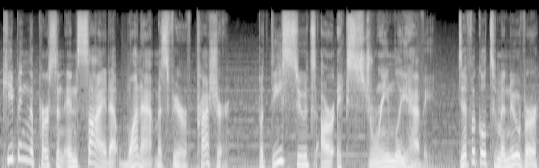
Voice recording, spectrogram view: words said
keeping the person inside at one atmosphere of pressure. But these suits are extremely heavy, difficult to maneuver,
